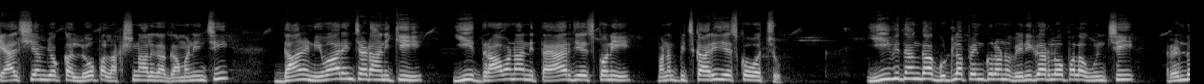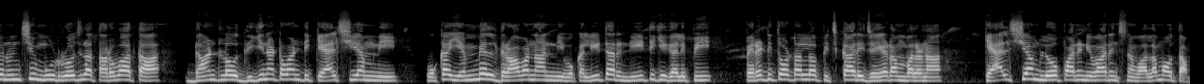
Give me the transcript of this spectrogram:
కాల్షియం యొక్క లోప లక్షణాలుగా గమనించి దాన్ని నివారించడానికి ఈ ద్రావణాన్ని తయారు చేసుకొని మనం పిచికారీ చేసుకోవచ్చు. ఈ విధంగా గుడ్ల పెంకులను వెనిగర్ లోపల ఉంచి రెండు నుంచి మూడు రోజుల తర్వాత దాంట్లో దిగినటువంటి కాల్షియంని ఒక ఎంఎల్ ద్రావణాన్ని ఒక లీటర్ నీటికి కలిపి పెరటి తోటల్లో పిచికారీ చేయడం వలన కాల్షియం లోపాన్ని నివారించిన వాళ్ళం అవుతాం.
